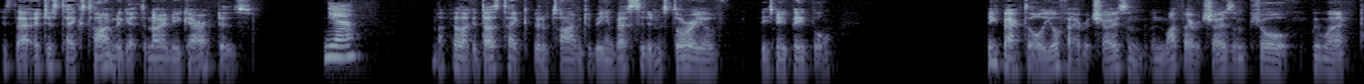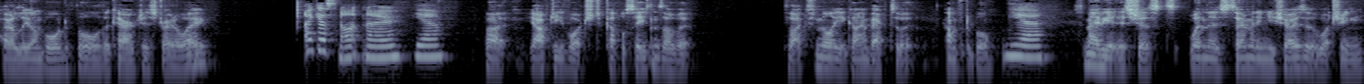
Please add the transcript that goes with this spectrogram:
is that it just takes time to get to know new characters. Yeah, I feel like it does take a bit of time to be invested in the story of these new people. Think back to all your favourite shows and, and my favourite shows. I'm sure we weren't totally on board with all the characters straight away, I guess not. No, yeah, but after you've watched a couple seasons of it, it's like familiar, going back to it, comfortable. yeah, So maybe it's just when there's so many new shows that we're watching,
